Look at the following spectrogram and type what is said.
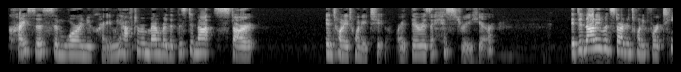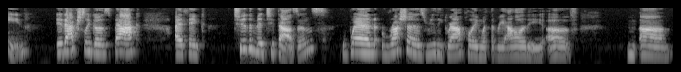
crisis and war in Ukraine, we have to remember that this did not start in 2022, right? There is a history here. It did not even start in 2014. It actually goes back, I think, to the mid 2000s when Russia is really grappling with the reality of um,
